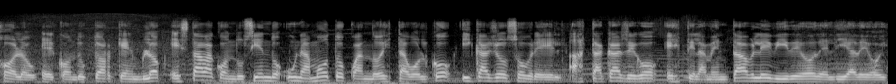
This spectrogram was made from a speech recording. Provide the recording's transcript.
Hollow. El conductor Ken Block estaba conduciendo una moto cuando esta volcó y cayó sobre él. Hasta acá llegó este lamentable video del día de hoy.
